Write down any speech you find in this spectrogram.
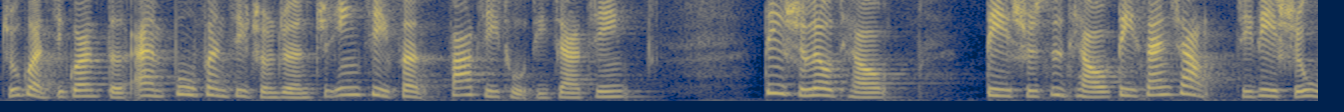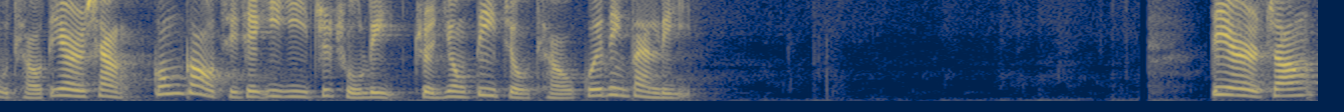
主管机关得按部分继承人之应继分发给土地价金。第十六条、第十四条第三项及第十五条第二项公告期间异议之处理，准用第九条规定办理。第二章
